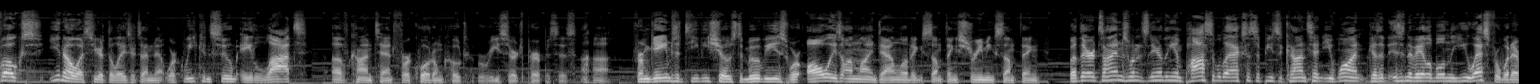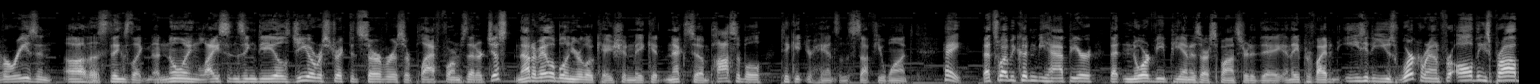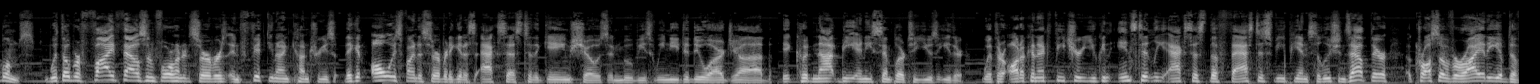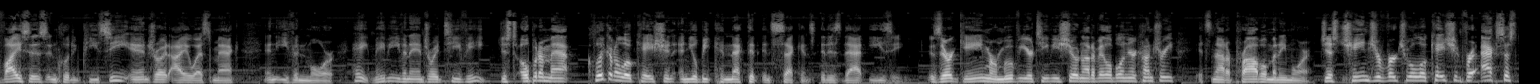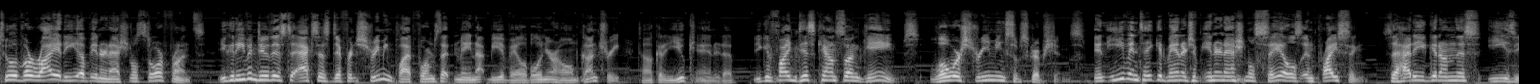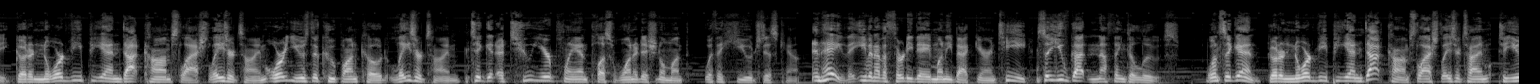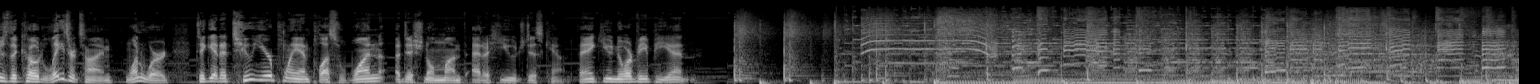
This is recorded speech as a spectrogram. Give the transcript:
Folks, you know us here at the Laser Time Network. We consume a lot of content for quote unquote research purposes. From games to TV shows to movies, we're always online downloading something, streaming something. But there are times when it's nearly impossible to access a piece of content you want because it isn't available in the US for whatever reason. Oh, those things like annoying licensing deals, geo restricted servers, or platforms that are just not available in your location make it next to impossible to get your hands on the stuff you want. Hey, that's why we couldn't be happier that NordVPN is our sponsor today, and they provide an easy to use workaround for all these problems. With over 5,400 servers in 59 countries, they can always find a server to get us access to the games, shows, and movies we need to do our job. It could not be any simpler to use either. With their AutoConnect feature, you can instantly access the fastest VPN solutions out there across a variety of devices, including PC, Android, iOS, Mac, and even more. Hey, maybe even Android TV. Just open a map, click on a location, and you'll be connected in seconds. It is that easy. Is there a game or movie or TV show not available in your country? It's not a problem anymore. Just change your virtual location for access to a variety of international storefronts. You can even do this to access different streaming platforms that may not be available in your home country. Talking to you, Canada. You can find discounts on games, lower streaming subscriptions, and even take advantage of international sales and pricing. So how do you get on this? Easy. Go to nordvpn.com slash lasertime or use the coupon code lasertime to get a two-year plan plus one additional month with a huge discount. And hey, they even have a 30-day money-back guarantee, so you've got nothing to lose. Once again, go to nordvpn.com slash lasertime to use the code lasertime, one word, to get a two-year plan plus one additional month at a huge discount. Thank you, NordVPN.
